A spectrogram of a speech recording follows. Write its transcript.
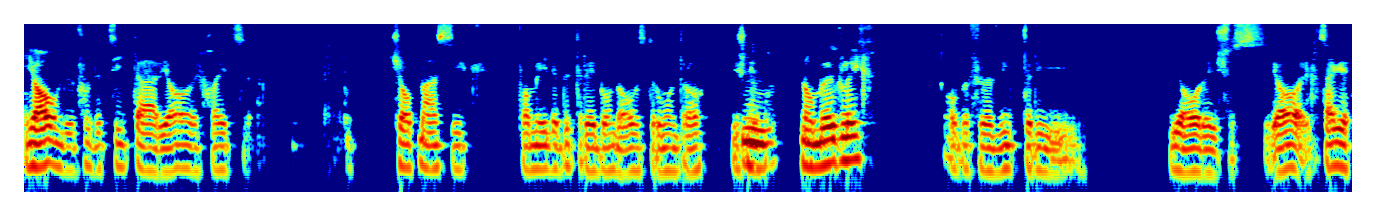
Ja, und von der Zeit her, ja, ich habe jetzt jobmäßig Familienbetrieb und alles drum und dran. Ist nicht Mhm. noch möglich, aber für weitere Jahre ist es, ja, ich sage,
